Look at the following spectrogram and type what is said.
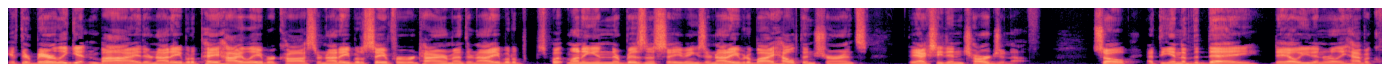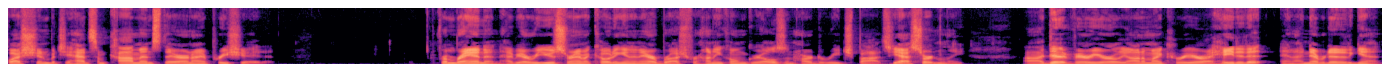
If they're barely getting by, they're not able to pay high labor costs, they're not able to save for retirement, they're not able to put money in their business savings, they're not able to buy health insurance, they actually didn't charge enough. So at the end of the day, Dale, you didn't really have a question, but you had some comments there, and I appreciate it. From Brandon, have you ever used ceramic coating in an airbrush for honeycomb grills and hard to reach spots? Yeah, certainly. Uh, I did it very early on in my career. I hated it, and I never did it again.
